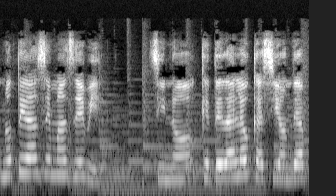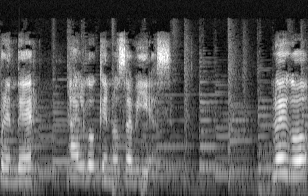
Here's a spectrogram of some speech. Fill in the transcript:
no te hace más débil, sino que te da la ocasión de aprender algo que no sabías. Luego,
